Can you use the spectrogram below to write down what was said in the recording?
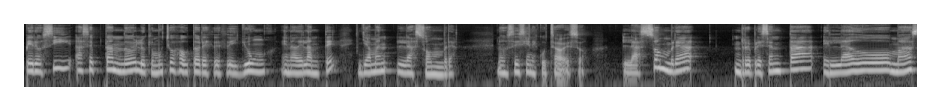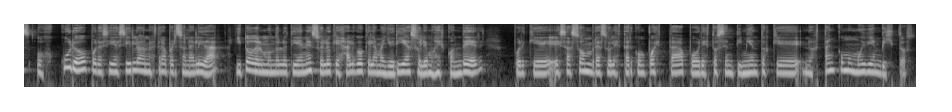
pero sí aceptando lo que muchos autores desde Jung en adelante llaman la sombra. No sé si han escuchado eso. La sombra representa el lado más oscuro, por así decirlo, de nuestra personalidad y todo el mundo lo tiene, solo que es algo que la mayoría solemos esconder porque esa sombra suele estar compuesta por estos sentimientos que no están como muy bien vistos.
